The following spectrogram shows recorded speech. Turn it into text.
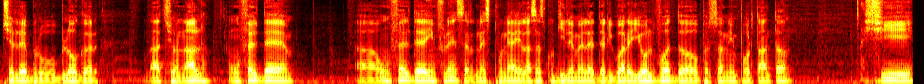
celebru blogger național, un fel de Uh, un fel de influencer, ne spunea el, asta cu ghilemele de rigoare. Eu îl văd uh, o persoană importantă și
